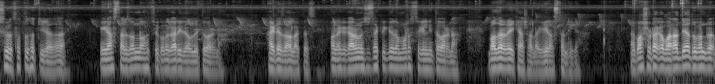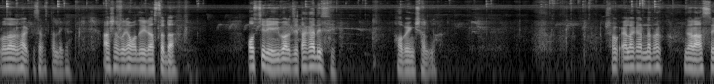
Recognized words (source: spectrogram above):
স্কুলের ছাত্রছাত্রীরা যায় এই রাস্তার জন্য হচ্ছে কোনো গাড়ি যাওয়া যেতে পারে না। হাইটে যাওয়া লাগতেছে। অনেকে গার্মেন্টসে চাকরি করে মোটর সাইকেল নিতে পারে না। বাজারে রেখে আসা লাগে এই রাস্তার লিগে। পাঁচশো টাকা ভাড়া দেওয়া দোকান বাজারে লাগতেছে রাস্তার লিগে। আশা করি আমাদের এই রাস্তাটা অচিরে এইবার যে টাকা দিছে, হবে ইনশাল্লাহ। সব এলাকার নেতা যারা আছে,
